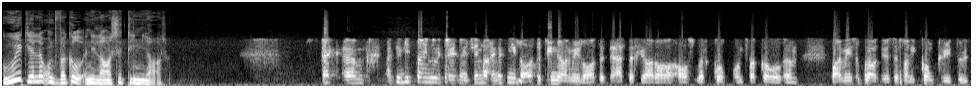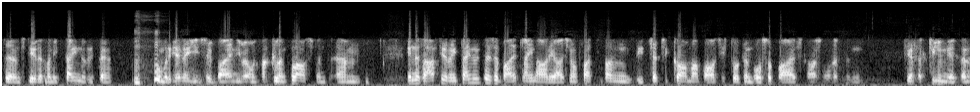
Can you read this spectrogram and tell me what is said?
Hoe het julle ontwikkel in die laaste 10 jaar? Kyk, ehm um, ek dink die tuinroete het net sê maar eintlik nie die laaste 10 jaar maar die laaste 30 jaar al als oor kop ontwikkel. Ehm um, baie mense praat dis van die konkrete roete in steede van die tuinroete omrede hier so baie nuwe ontwikkeling plaasvind. Ehm um, en dit is hartseer, die tuinroete is 'n baie klein area as jy omvat van die Tsitsikamma basies tot in Bosselbaai skaars 140 km.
